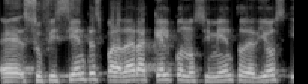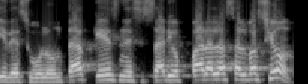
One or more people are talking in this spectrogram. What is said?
eh, suficientes para dar aquel conocimiento de Dios y de su voluntad que es necesario para la salvación.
